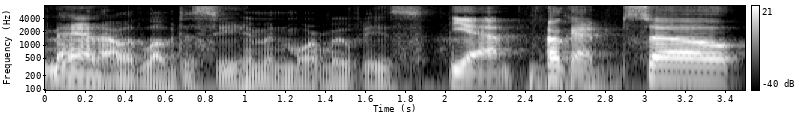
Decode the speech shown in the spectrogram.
man, I would love to see him in more movies. yeah. Okay. So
